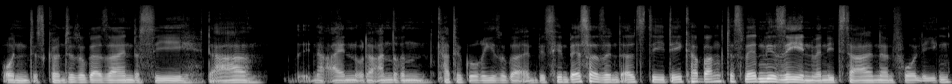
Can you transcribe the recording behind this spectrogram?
Und es könnte sogar sein, dass sie da in der einen oder anderen Kategorie sogar ein bisschen besser sind als die Deka-Bank. Das werden wir sehen, wenn die Zahlen dann vorliegen.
